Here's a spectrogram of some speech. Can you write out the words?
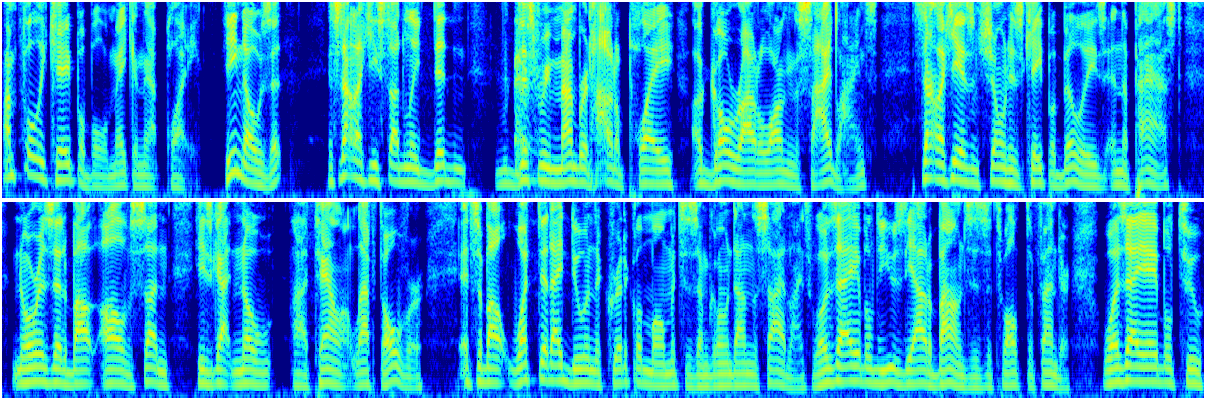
I'm fully capable of making that play. He knows it. It's not like he suddenly didn't disremembered how to play a go route along the sidelines. It's not like he hasn't shown his capabilities in the past, nor is it about all of a sudden he's got no uh, talent left over. It's about what did I do in the critical moments as I'm going down the sidelines? Was I able to use the out of bounds as a 12th defender? Was I able to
